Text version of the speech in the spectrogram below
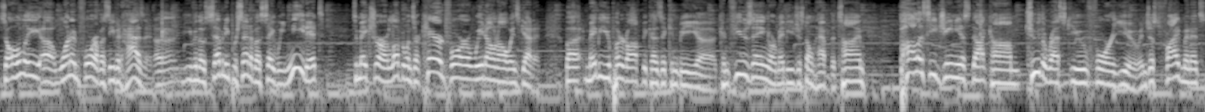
So only uh, one in four of us even has it, uh, even though 70% of us say we need it to make sure our loved ones are cared for, we don't always get it. But maybe you put it off because it can be uh, confusing, or maybe you just don't have the time. PolicyGenius.com to the rescue for you. In just five minutes,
